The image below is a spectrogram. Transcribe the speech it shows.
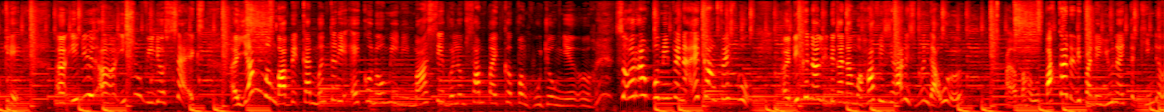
okey. Uh, isu, uh, isu video seks yang membabitkan Menteri Ekonomi ni masih belum sampai ke penghujungnya. Uh, seorang pemimpin akaun Facebook uh, dikenali dengan nama Hafizi Haris mendakwa bahawa pakar daripada United Kingdom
